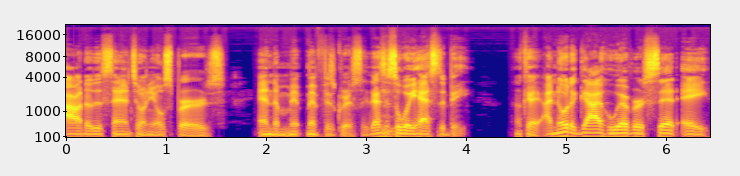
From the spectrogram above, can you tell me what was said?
out of the San Antonio Spurs and the Memphis Grizzlies. That's just the way it has to be. Okay. I know the guy whoever said, "Hey,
